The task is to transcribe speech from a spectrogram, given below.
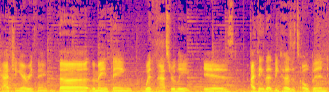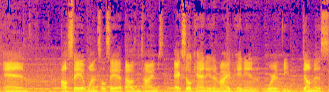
catching everything. The the main thing with Master League is I think that because it's open and I'll say it once, I'll say it a thousand times. XL candies, in my opinion, were the dumbest,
